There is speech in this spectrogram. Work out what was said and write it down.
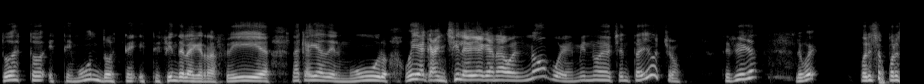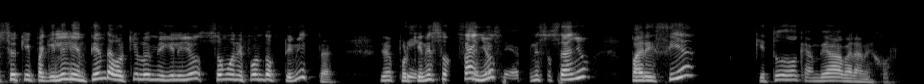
todo esto, este mundo, este, este fin de la Guerra Fría, la caída del muro, oye, acá en Chile había ganado el no, pues, en 1988. ¿Te fijas? Por eso, por eso es que para que Lili entienda por qué Luis Miguel y yo somos en el fondo optimistas. Porque en esos años, en esos años, parecía que todo cambiaba para mejor.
